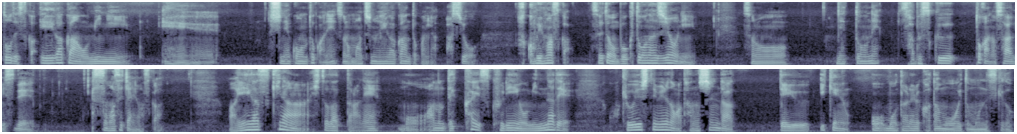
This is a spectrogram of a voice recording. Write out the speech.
どうですか？映画館を見に、えー、シネコンとかね、その街の映画館とかに足を運びますか？それとも僕と同じように、その、ネットのね、サブスクとかのサービスで済ませちゃいますか？まあ、映画好きな人だったらね、もうあのでっかいスクリーンをみんなで共有してみるのが楽しいんだっていう意見を持たれる方も多いと思うんですけど、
